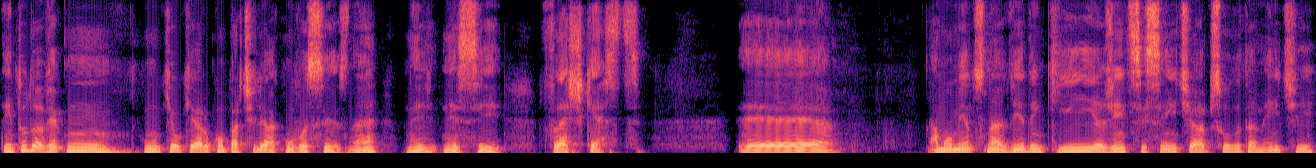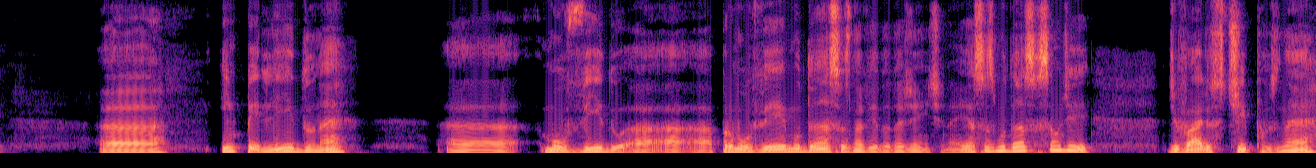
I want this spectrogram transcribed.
Tem tudo a ver com, com o que eu quero compartilhar com vocês, né? Nesse flashcast. É... Há momentos na vida em que a gente se sente absolutamente uh, impelido, né? Uh, movido a, a, a, promover mudanças na vida da gente. Né? E essas mudanças são de, de vários tipos. Né?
